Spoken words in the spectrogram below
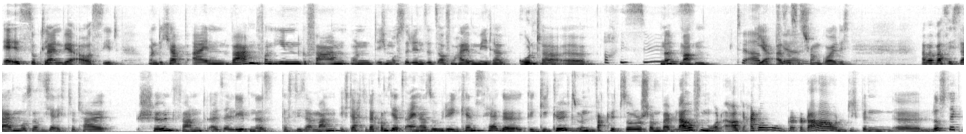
er ist so klein, wie er aussieht. Und ich habe einen Wagen von ihnen gefahren und ich musste den Sitz auf einen halben Meter runter Ach, wie süß. äh, ne, machen. Ja, also es ist schon goldig. Aber was ich sagen muss, was ich ja echt total schön fand als Erlebnis, dass dieser Mann, ich dachte, da kommt jetzt einer, so wie du ihn kennst, hergegickelt Mhm. und wackelt so schon beim Laufen und ah, hallo, da, da, da, und ich bin äh, lustig.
